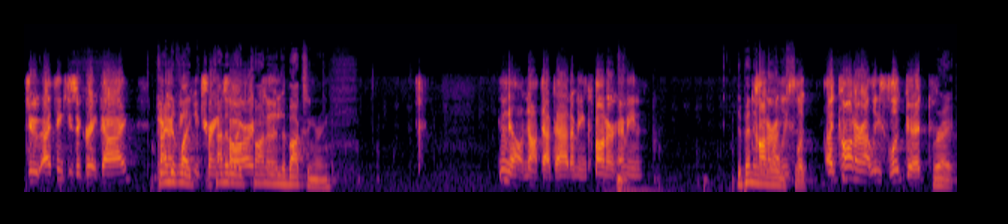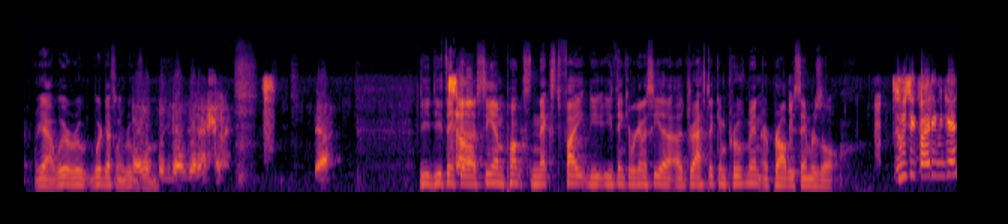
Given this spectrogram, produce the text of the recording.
Do I think he's a great guy? You kind of like kind of hard. like Conor he, in the boxing ring. No, not that bad. I mean, Conor. I mean, depending Conor on at least look. Like Conor at least look good. Right. Yeah, we're root, we're definitely rooting for him. Pretty damn good, actually. yeah. Do you, do you think so, uh, CM Punk's next fight? Do you, you think we're going to see a, a drastic improvement or probably same result? Who's he fighting again?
